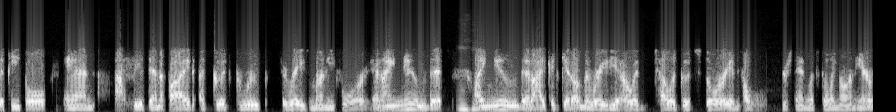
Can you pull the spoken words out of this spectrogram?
to people and actually identified a good group to raise money for. And I knew that mm-hmm. I knew that I could get on the radio and tell a good story and help understand what's going on here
